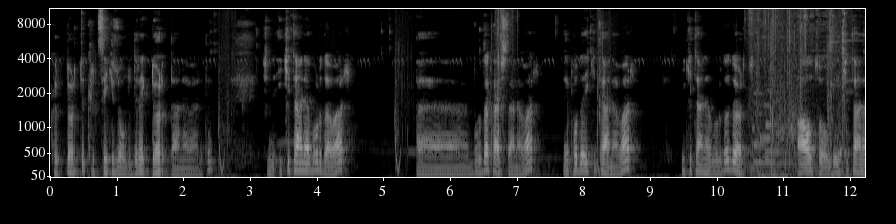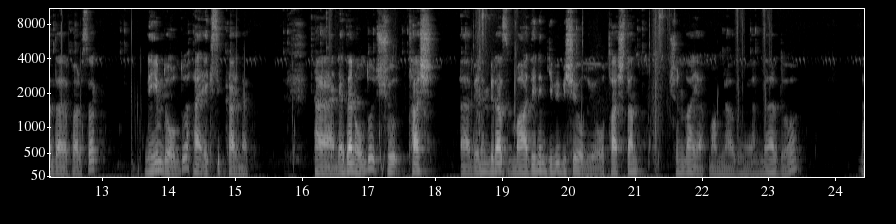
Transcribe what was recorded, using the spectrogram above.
44'tü 48 oldu. Direkt 4 tane verdi. Şimdi 2 tane burada var. Ee, burada kaç tane var? Depoda 2 tane var. 2 tane burada 4. 6 oldu. 2 tane daha yaparsak neyim de oldu? Ha eksik kaynak. Ha neden oldu? Şu taş e, benim biraz madenim gibi bir şey oluyor. O taştan şundan yapmam lazım yani. Nerede o? Ee,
